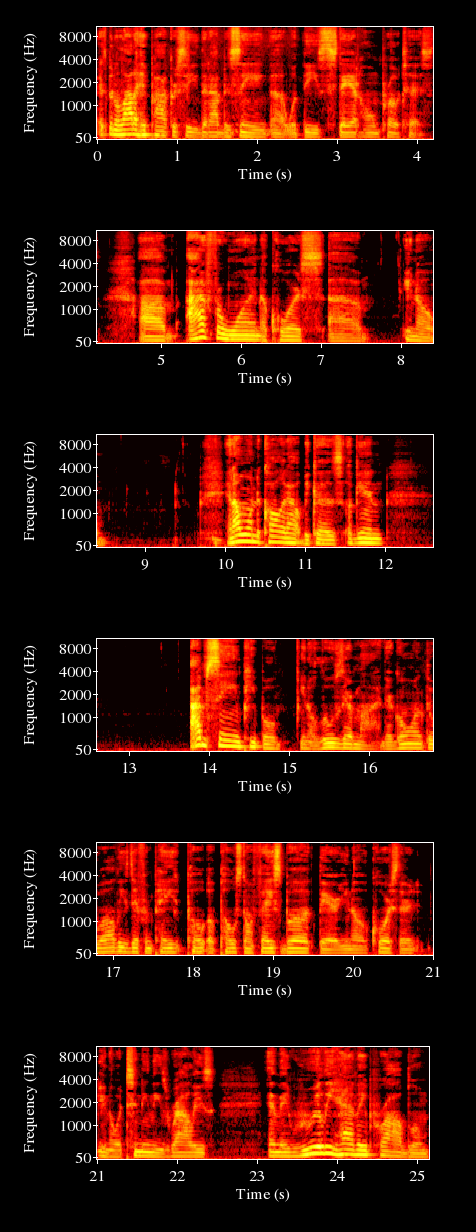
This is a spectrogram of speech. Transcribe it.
It's been a lot of hypocrisy that I've been seeing uh, with these stay-at-home protests. Um, I, for one, of course, um, you know, and I wanted to call it out because again, I'm seeing people you know lose their mind. They're going through all these different po- uh, posts on facebook. They're you know of course they're you know attending these rallies. And they really have a problem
